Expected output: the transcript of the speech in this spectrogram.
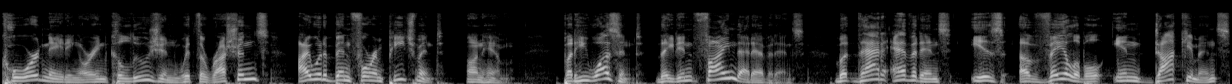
coordinating or in collusion with the Russians, I would have been for impeachment on him. But he wasn't. They didn't find that evidence. But that evidence is available in documents,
